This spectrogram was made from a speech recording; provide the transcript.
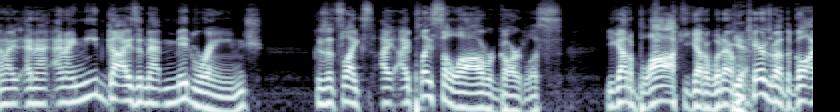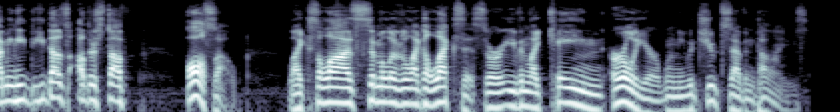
And I and I and I need guys in that mid range because it's like I, I play Salah regardless. You got to block. You got to whatever. Yeah. Who cares about the goal? I mean, he he does other stuff also. Like Salah is similar to like Alexis or even like Kane earlier when he would shoot seven times.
